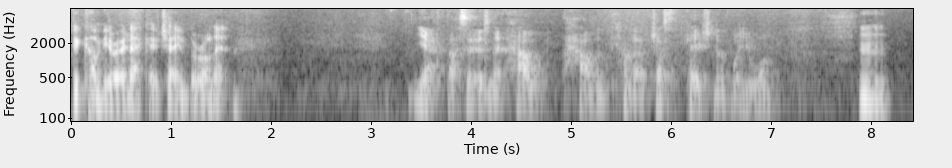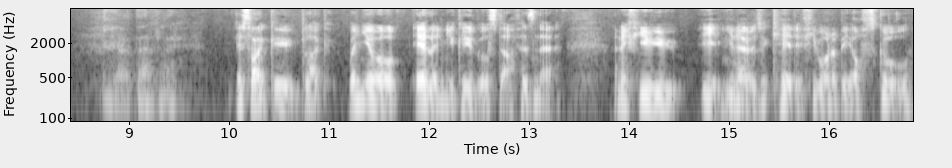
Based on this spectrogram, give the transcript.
become your own echo chamber on it Yeah, that's it, isn't it? How how kind of that justification of what you want. mm. Yeah, definitely. It's like like when you're ill and you Google stuff, isn't it? And if you you, you know as a kid, if you want to be off school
